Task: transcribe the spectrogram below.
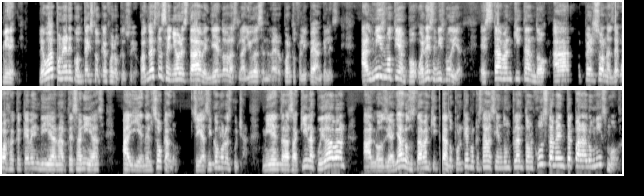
Mire, le voy a poner en contexto qué fue lo que sucedió. Cuando esta señora estaba vendiendo las ayudas en el aeropuerto Felipe Ángeles, al mismo tiempo, o en ese mismo día, estaban quitando a personas de Oaxaca que vendían artesanías ahí en el Zócalo. Sí, así como lo escucha. Mientras aquí la cuidaban, a los de allá los estaban quitando. ¿Por qué? Porque estaba haciendo un plantón justamente para lo mismo,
